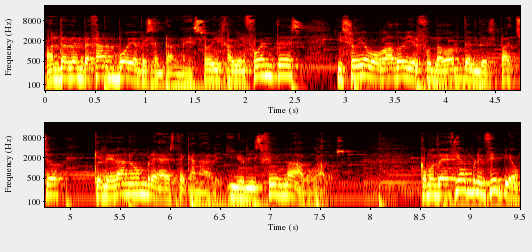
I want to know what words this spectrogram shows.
Antes de empezar voy a presentarme. Soy Javier Fuentes y soy abogado y el fundador del despacho que le da nombre a este canal, Iuris Firma Abogados. Como te decía al principio,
